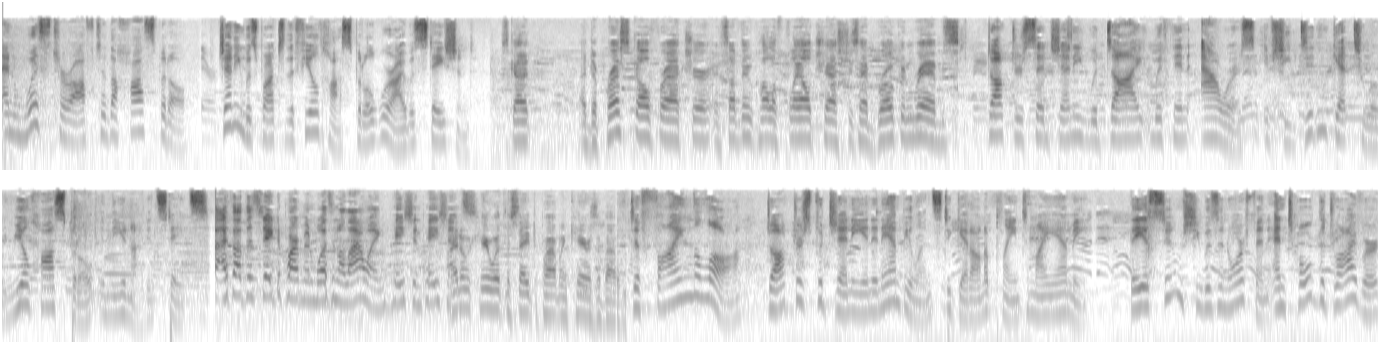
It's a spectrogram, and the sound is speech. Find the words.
and whisked her off to the hospital. Jenny was brought to the field hospital where I was stationed. She's got a depressed skull fracture and something we call a flail chest. She's had broken ribs. Doctors said Jenny would die within hours if she didn't get to a real hospital in the United States. I thought the State Department wasn't allowing patient patients. I don't care what the State Department cares about. Defying the law, doctors put Jenny in an ambulance to get on a plane to Miami. They assumed she was an orphan and told the driver,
